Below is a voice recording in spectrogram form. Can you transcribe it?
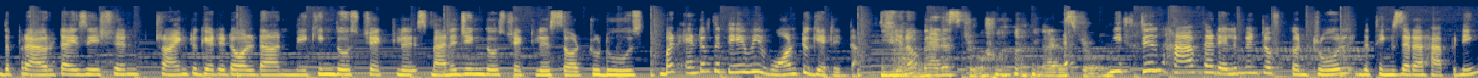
the prioritization, trying to get it all done, making those checklists, managing those checklists or to dos. But end of the day, we want to get it done. Yeah, you know, that is true. that is true. We still have that element of control the things that are happening.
